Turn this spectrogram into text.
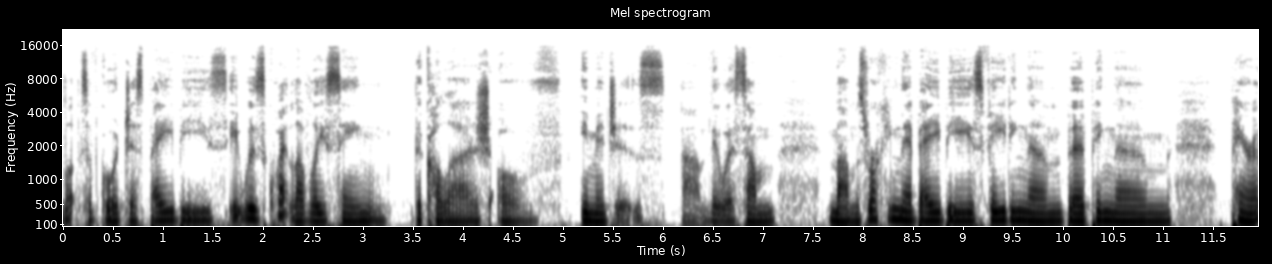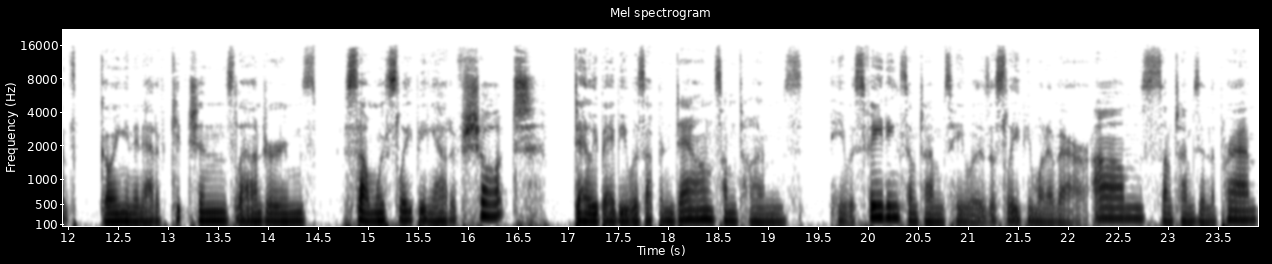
lots of gorgeous babies. It was quite lovely seeing the collage of images. Um, there were some mums rocking their babies, feeding them, burping them, parents going in and out of kitchens, lounge rooms. Some were sleeping out of shot. Daily baby was up and down. Sometimes he was feeding, sometimes he was asleep in one of our arms, sometimes in the pram.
